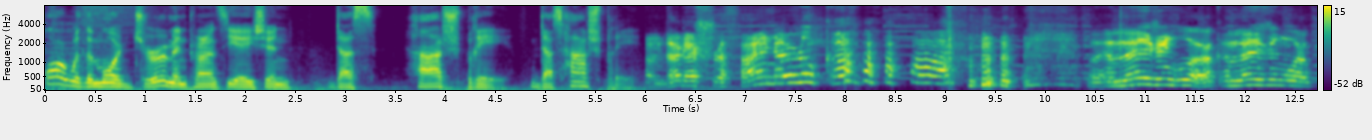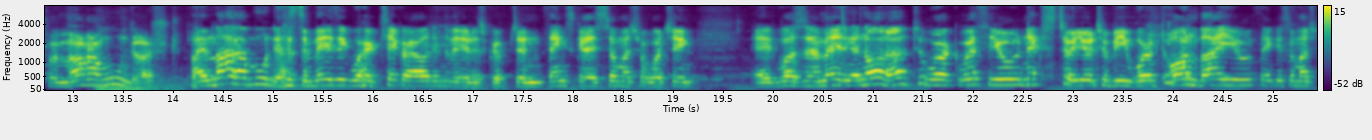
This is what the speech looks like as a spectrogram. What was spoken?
Or with a more German pronunciation, das Haarspray. Das Haarspray. And that is the final look. amazing work, amazing work by Mara Moondust. By Mara Moondust, amazing work. Check her out in the video description. Thanks guys so much for watching. It was amazing, an honor to work with you, next to you, to be worked on by you. Thank you so much.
